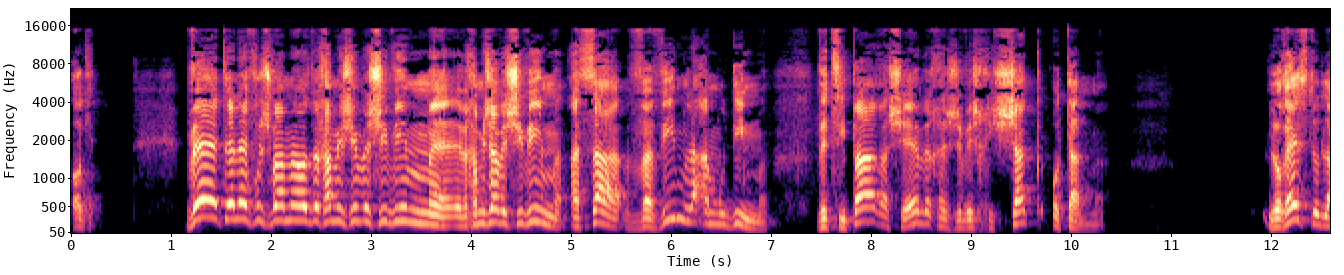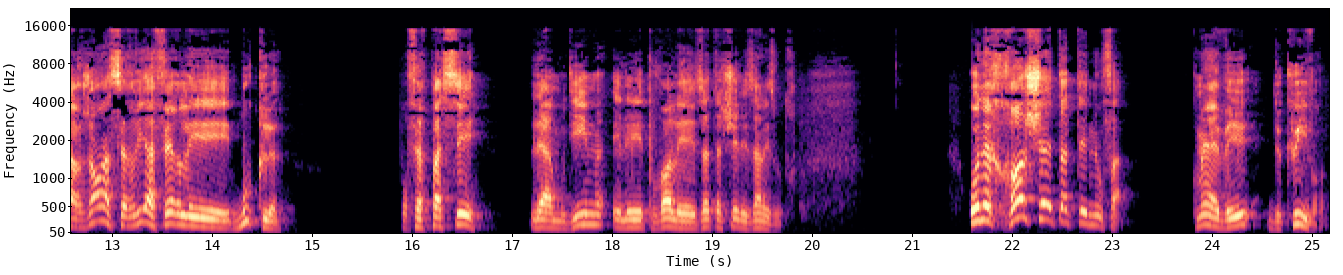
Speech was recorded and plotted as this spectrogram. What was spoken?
Ok. ואת אלף ושבע מאות וחמישים ושבעים, וחמישה ושבעים עשה ווים לעמודים, וציפה ראשיהם וחש- וחישק אותם. Le reste de l'argent a servi à faire les boucles pour faire passer les amoudim et les, pouvoir les attacher les uns les autres. On est rochet à tenoufa. Combien il y avait de cuivre?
